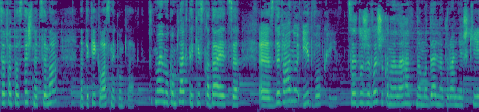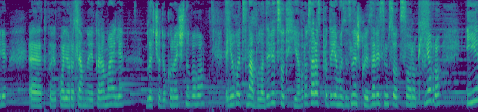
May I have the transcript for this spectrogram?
Це фантастична ціна на такий класний комплект. Тут маємо комплект, який складається е, з дивану і двох кріс. Це дуже вишукана, елегантна модель натуральній шкірі, е, такої кольору темної карамелі, ближче до коричневого. Його ціна була 900 євро. Зараз продаємо зі знижкою за 840 євро і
